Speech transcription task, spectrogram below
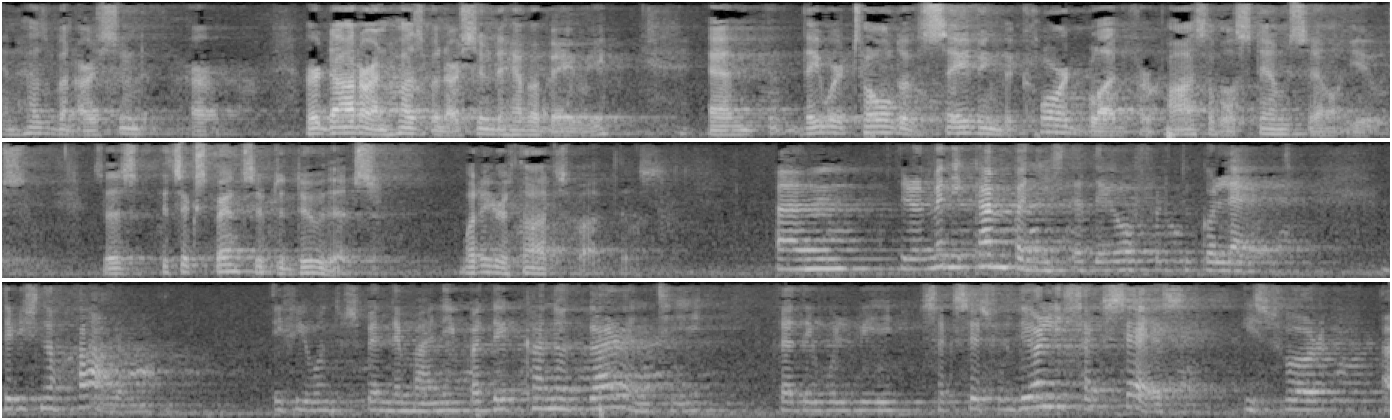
and husband are soon, are, her daughter and husband are soon to have a baby, and they were told of saving the cord blood for possible stem cell use. Says it's expensive to do this. What are your thoughts about this? Um, there are many companies that they offer to collect. There is no harm if you want to spend the money, but they cannot guarantee that they will be successful. The only success is for uh,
